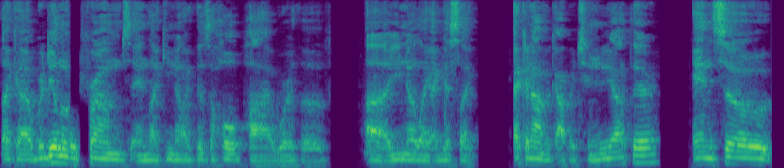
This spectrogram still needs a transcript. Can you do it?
like uh, we're dealing with firms and like, you know, like there's a whole pie worth of, uh, you know, like I guess like economic opportunity out there. And so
